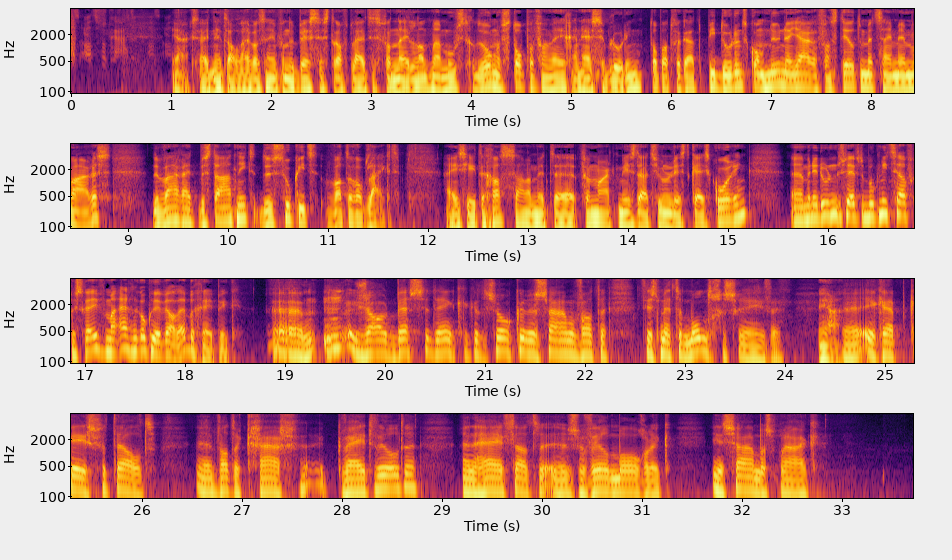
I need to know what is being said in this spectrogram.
Ja, ik zei het net al, hij was een van de beste strafpleiters van Nederland... maar moest gedwongen stoppen vanwege een hersenbloeding. Topadvocaat Piet Doedens komt nu na jaren van stilte met zijn memoires. De waarheid bestaat niet, dus zoek iets wat erop lijkt. Hij is hier te gast samen met uh, vermaard misdaadjournalist Kees Koring. Uh, meneer Doedens, u heeft het boek niet zelf geschreven... maar eigenlijk ook weer wel, hè, begreep ik. Uh, u zou het beste, denk ik, het zo kunnen samenvatten. Het is met de mond geschreven. Ja. Uh, ik heb Kees verteld wat ik graag kwijt wilde... En hij heeft dat uh, zoveel mogelijk in samenspraak,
